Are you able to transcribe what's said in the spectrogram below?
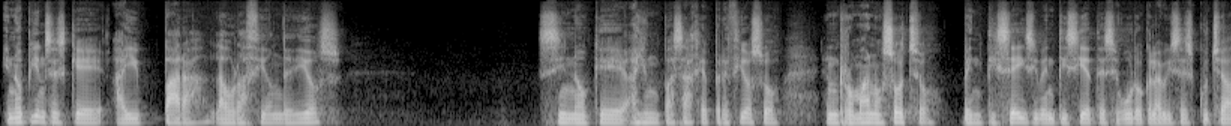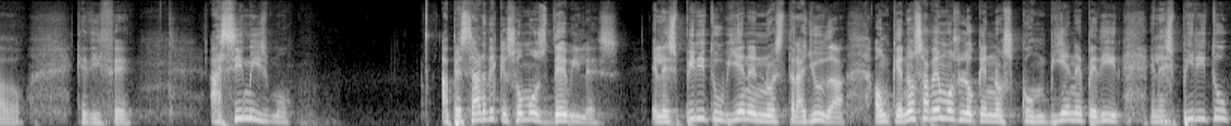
Y no pienses que ahí para la oración de Dios, sino que hay un pasaje precioso en Romanos 8, 26 y 27, seguro que lo habéis escuchado, que dice, Asimismo, a pesar de que somos débiles, el Espíritu viene en nuestra ayuda, aunque no sabemos lo que nos conviene pedir. El Espíritu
